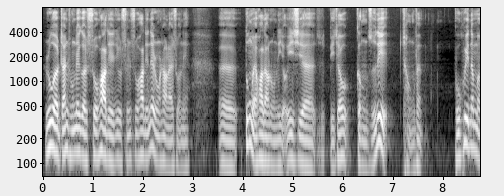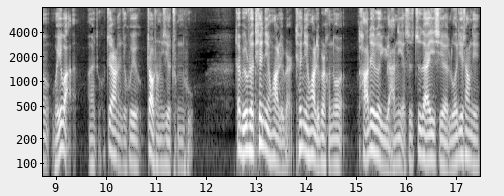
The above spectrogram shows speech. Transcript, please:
如果咱从这个说话的就纯说话的内容上来说呢，呃，东北话当中呢有一些比较耿直的成分，不会那么委婉啊，这样呢就会造成一些冲突。再比如说天津话里边，天津话里边很多，它这个语言呢也是自带一些逻辑上的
